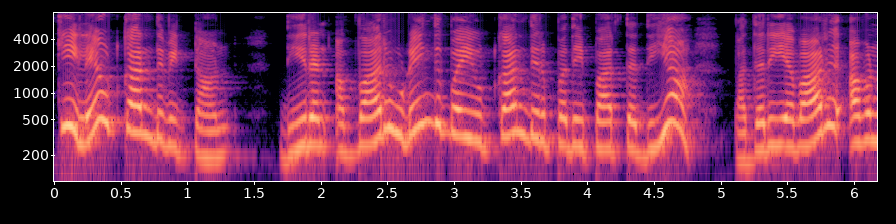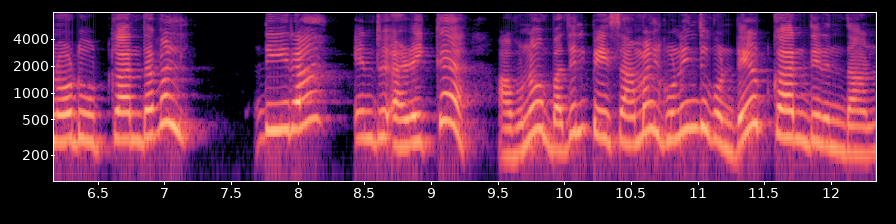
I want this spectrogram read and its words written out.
கீழே உட்கார்ந்து விட்டான். தீரன் அவ்வாறு உடைந்து போய் உட்கார்ந்திருப்பதை பார்த்த தியா பதறியவாறு அவனோடு உட்கார்ந்தவள் தீரா? என்று அழைக்க அவனோ பதில் பேசாமல் குனிந்து கொண்டே உட்கார்ந்திருந்தான்.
